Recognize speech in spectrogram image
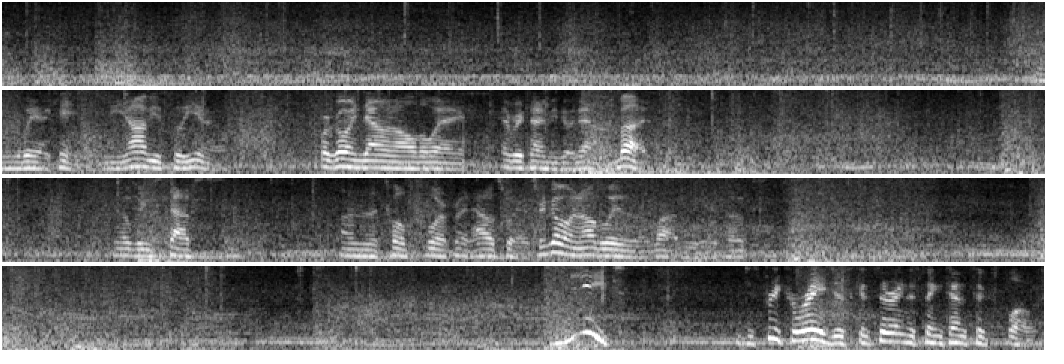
the way I came. I mean, obviously, you know, we're going down all the way every time you go down, but Nobody stops on the 12th floor of Fred Houseware. So we're going all the way to the lobby here, folks. Yeet! Which is pretty courageous considering this thing tends to explode.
